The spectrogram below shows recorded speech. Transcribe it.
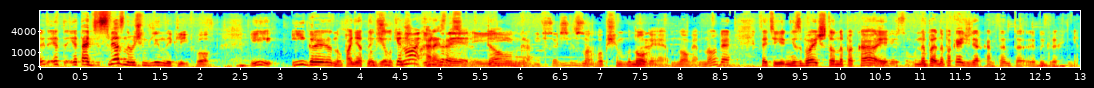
это, это один связанный очень длинный клип. Вот. И игры, ну, понятное дело, кино, куча игры и- Dawn, и всё, всё, графизма. всё. В общем, многое, многое, многое. Кстати, не забывайте, что на ПК, на, на ПК HDR-контента в играх нет,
